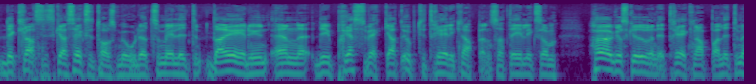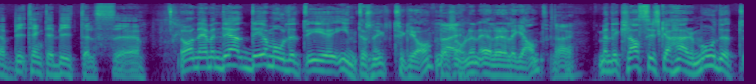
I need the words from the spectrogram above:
det klassiska 60-talsmodet som är lite, där är det ju en, det är pressveckat upp till tredje knappen så att det är liksom högre skuren, det är tre knappar, lite mer, tänk dig Beatles, eh, Ja, nej men det, det modet är inte snyggt tycker jag personligen, eller elegant. nej. Men det klassiska herrmodet,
